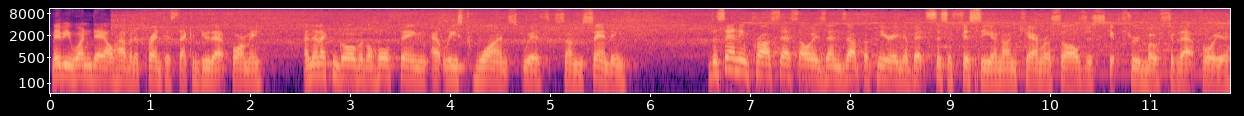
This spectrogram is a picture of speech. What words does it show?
Maybe one day I'll have an apprentice that can do that for me. And then I can go over the whole thing at least once with some sanding. The sanding process always ends up appearing a bit Sisyphusian on camera, so I'll just skip through most of that for you.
